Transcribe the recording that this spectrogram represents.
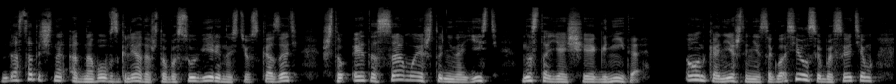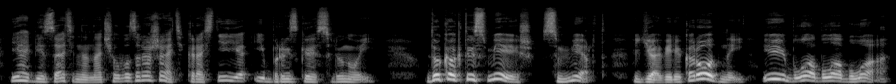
Достаточно одного взгляда, чтобы с уверенностью сказать, что это самое что ни на есть настоящая гнида. Он, конечно, не согласился бы с этим и обязательно начал возражать, краснея и брызгая слюной. «Да как ты смеешь, смерть! Я великородный!» и бла-бла-бла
